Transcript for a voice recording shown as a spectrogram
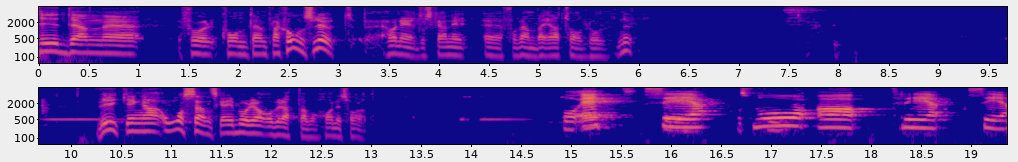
tiden eh, för kontemplation slut. Hörrni, då ska ni eh, få vända era tavlor nu. Vikingaåsen, ska ni börja och berätta vad har ni svarat? På 1 C, 2 A, 3 C.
